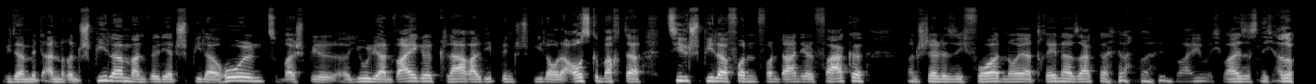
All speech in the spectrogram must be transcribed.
wieder mit anderen Spielern, man will jetzt Spieler holen, zum Beispiel äh, Julian Weigel, klarer Lieblingsspieler oder ausgemachter Zielspieler von von Daniel Farke man stelle sich vor, neuer Trainer sagt dann, ja, ich weiß es nicht. Also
